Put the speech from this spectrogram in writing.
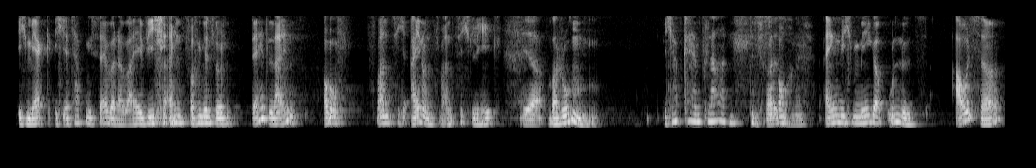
ich merke, ich ertappe mich selber dabei, wie ich einfach mir so Deadlines auf 2021 lege. Ja. Warum? Ich habe keinen Plan. Das Ich ist auch eigentlich mega unnütz. Außer,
